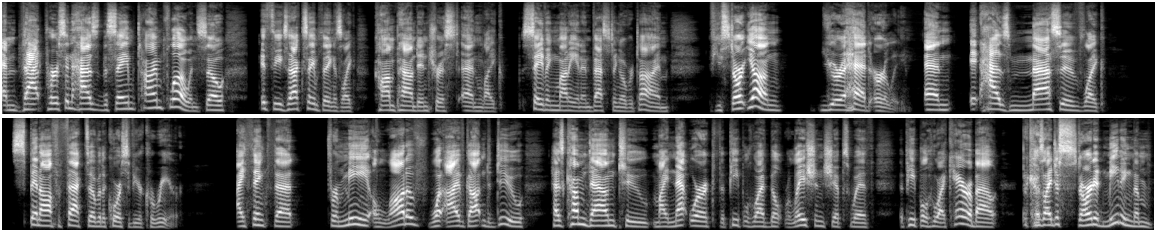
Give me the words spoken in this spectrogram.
And that person has the same time flow. And so it's the exact same thing as like compound interest and like saving money and investing over time. If you start young, you're ahead early. And it has massive like spin-off effects over the course of your career. I think that for me, a lot of what I've gotten to do has come down to my network, the people who I've built relationships with, the people who I care about, because I just started meeting them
